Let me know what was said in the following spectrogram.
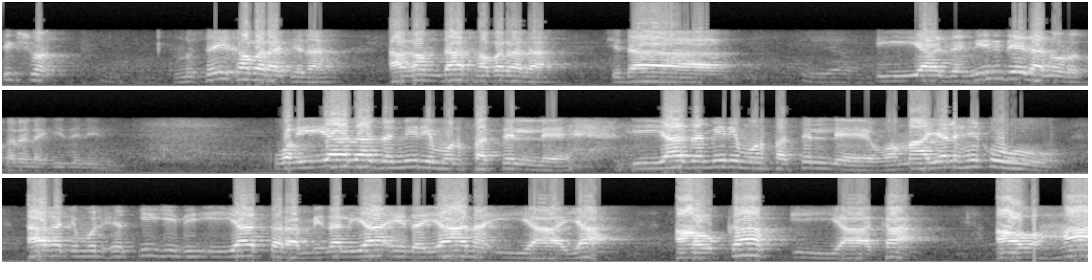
ټیک شو نو صحیح خبره چې دا هغه هم دا خبره ده چې دا یا ضمیر دی دا نور سره لګیدلی دی و ایا دا ضمیر منفصل له ایا ضمیر منفصل له و ما یلحقه هغه چې ملحقیږي دی ایا سره من الیا د یا نه ایا یا او کاف ایا کا او ها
